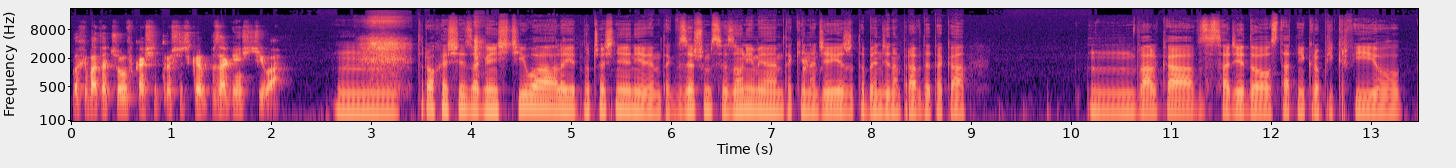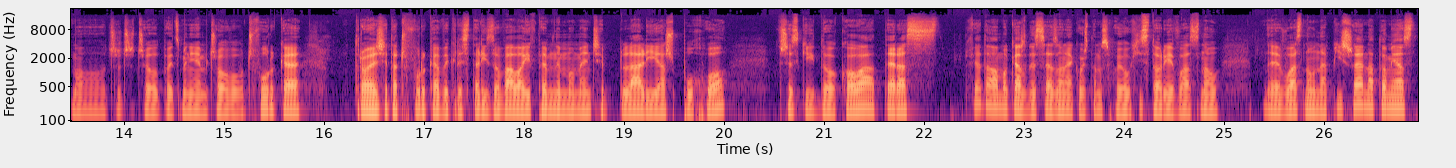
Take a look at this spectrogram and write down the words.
bo chyba ta czołówka się troszeczkę zagęściła. Mm, trochę się zagęściła, ale jednocześnie, nie wiem, tak w zeszłym sezonie miałem takie nadzieje, że to będzie naprawdę taka walka w zasadzie do ostatniej kropli krwi, o, o, czy, czy, czy powiedzmy, nie wiem, czołową czwórkę. Trochę się ta czwórka wykrystalizowała i w pewnym momencie plali aż puchło wszystkich dookoła. Teraz wiadomo, każdy sezon jakąś tam swoją historię własną, e, własną napisze, natomiast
